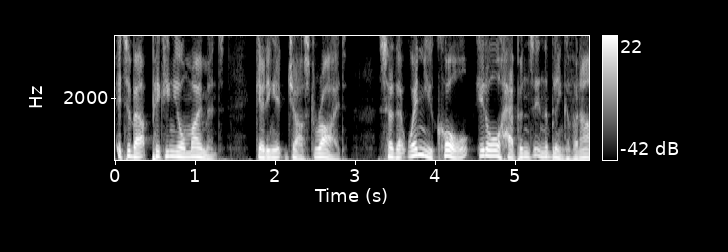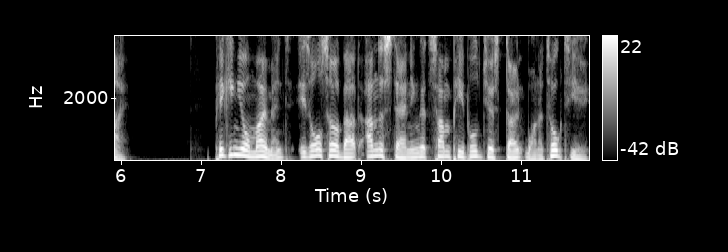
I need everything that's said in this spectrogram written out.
It's about picking your moment, getting it just right, so that when you call, it all happens in the blink of an eye. Picking your moment is also about understanding that some people just don't want to talk to you.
